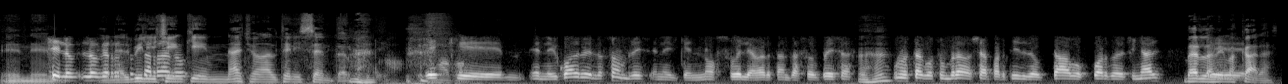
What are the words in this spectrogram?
en el, Sí, lo- lo que en el Billie Jean King National Tennis Center. es que en el cuadro de los hombres, en el que no suele haber tantas sorpresas, Ajá. uno está acostumbrado ya a partir de octavos, cuartos de final. Ver las eh, mismas caras.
